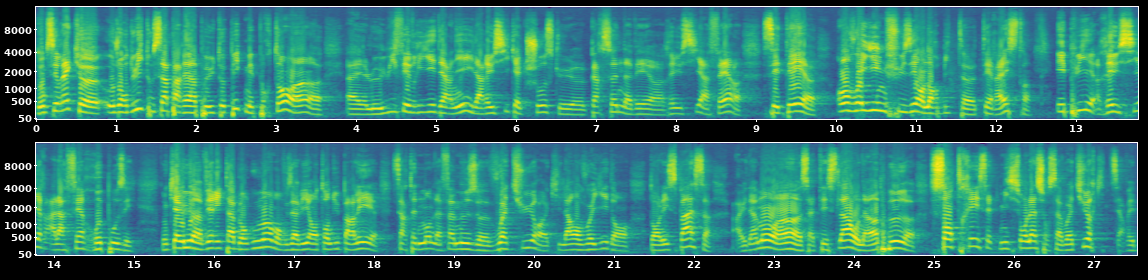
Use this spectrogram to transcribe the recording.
Donc c'est vrai qu'aujourd'hui, tout ça paraît un peu utopique, mais pourtant, hein, euh, le 8 février dernier, il a réussi quelque chose que euh, personne n'avait euh, réussi à faire. C'était envoyer une fusée en orbite terrestre et puis réussir à la faire reposer. Donc il y a eu un véritable engouement. Bon, vous avez entendu parler certainement de la fameuse voiture qu'il a envoyée dans, dans l'espace. Évidemment, hein, sa Tesla, on a un peu centré cette mission-là sur sa voiture qui ne servait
